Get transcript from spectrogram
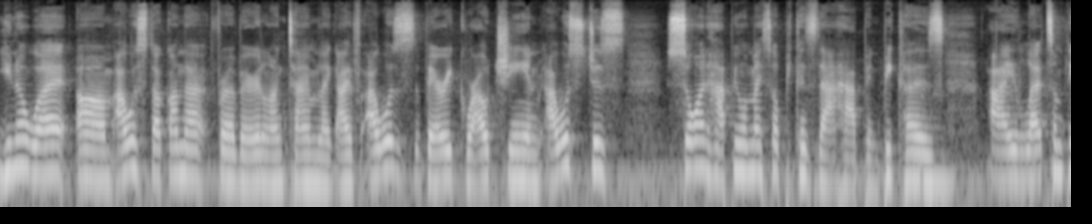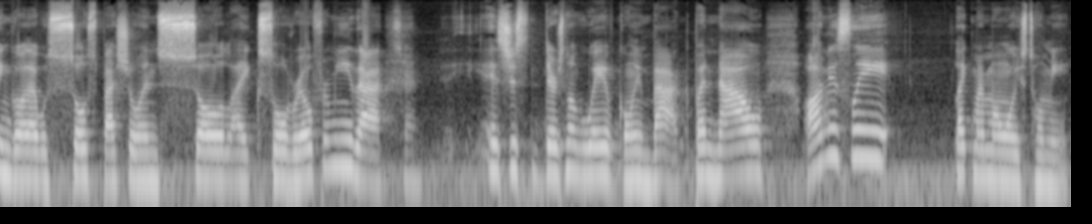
you know what? Um, I was stuck on that for a very long time. Like I've I was very grouchy and I was just so unhappy with myself because that happened because mm-hmm. I let something go that was so special and so like so real for me that Sure. it's just there's no way of going back. But now, honestly, like my mom always told me,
